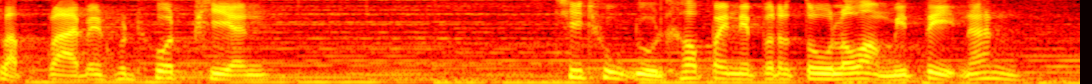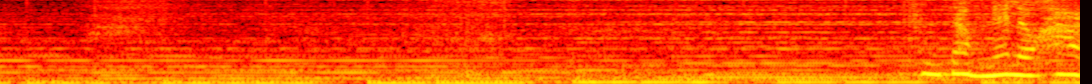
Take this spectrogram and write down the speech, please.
กลับกลายเป็นคุณทวดเพียรที่ถูกดูดเข้าไปในประตูระหว่างมิตินั่น ฉันจำได้แล้วค่ะ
